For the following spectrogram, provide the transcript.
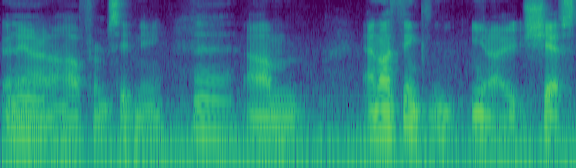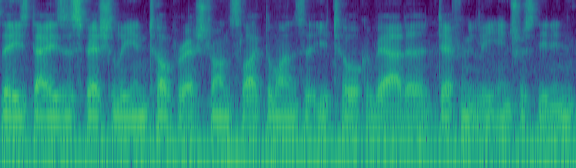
Yeah. hour and a half from Sydney. Yeah. Um, and I think you know chefs these days, especially in top restaurants like the ones that you talk about, are definitely interested in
